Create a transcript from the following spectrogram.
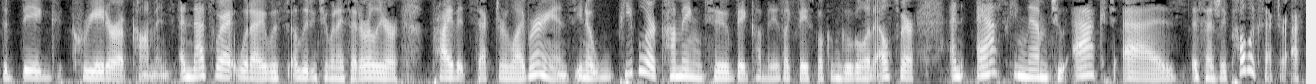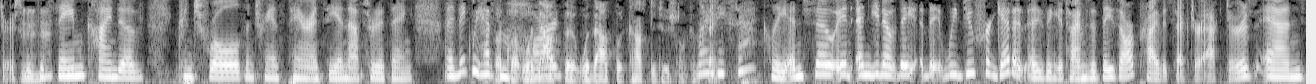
the big creator of commons. And that's what I, what I was alluding to when I said earlier, private sector librarians. You know, people are coming to big companies like Facebook and Google and elsewhere and asking them to act as essentially public sector actors mm-hmm. with the mm-hmm. same kind of controls and transparency and that sort of thing. And I think we have but, some but hard... without the without the constitutional constraints. Right, exactly. And so, and, and you know, they, they, we do forget I think at times that these are private sector actors and,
